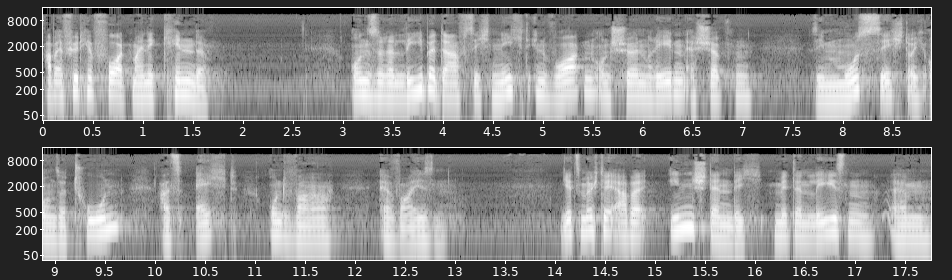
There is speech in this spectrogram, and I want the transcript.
Aber er führt hier fort, meine Kinder. Unsere Liebe darf sich nicht in Worten und schönen Reden erschöpfen. Sie muss sich durch unser Tun als echt und wahr erweisen. Jetzt möchte er aber inständig mit den Lesen, ähm,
